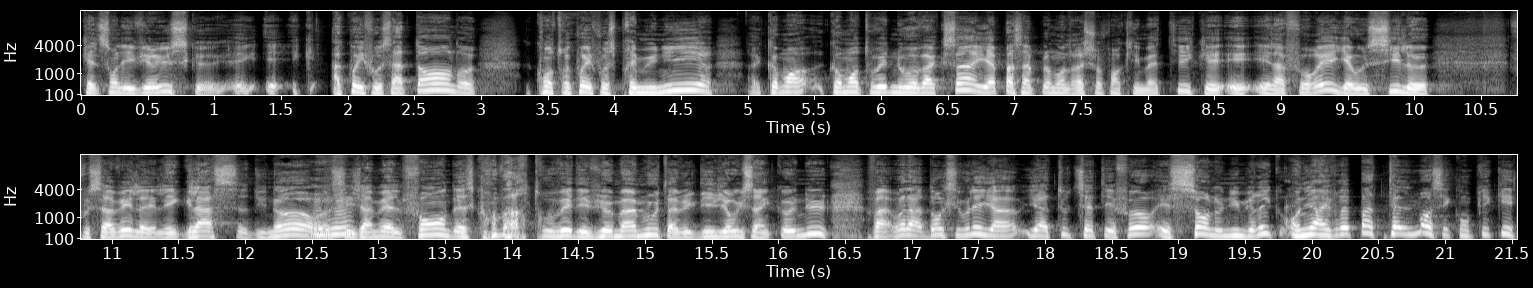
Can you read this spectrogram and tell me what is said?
quels sont les virus, que, et, et, à quoi il faut s'attendre, contre quoi il faut se prémunir, comment, comment trouver de nouveaux vaccins. Il n'y a pas simplement le réchauffement climatique et, et la forêt, il y a aussi le vous savez, les, les glaces du Nord, mm -hmm. si jamais elles fondent, est-ce qu'on va retrouver des vieux mammouths avec des virus inconnus? Enfin voilà, donc si vous voulez, il y a, il y a tout cet effort et sans le numérique, on n'y arriverait pas tellement c'est compliqué,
